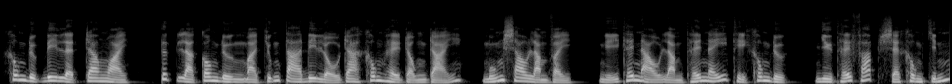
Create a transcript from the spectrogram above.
Không được đi lệch ra ngoài, tức là con đường mà chúng ta đi lộ ra không hề rộng rãi. Muốn sao làm vậy, nghĩ thế nào làm thế nấy thì không được, như thế pháp sẽ không chính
